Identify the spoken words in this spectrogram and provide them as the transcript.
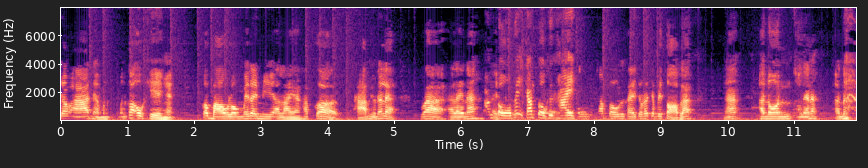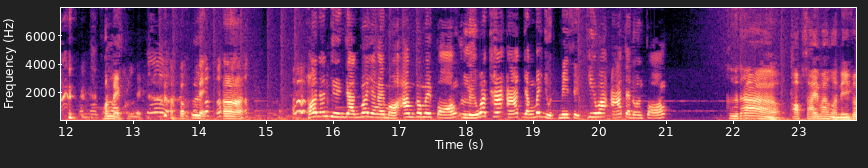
เจ้าอาร์ตเนี่ยมันมันก็โอเคไงก็เบาลงไม่ได้มีอะไรอะครับ ก็ถามอยู่นั่นแหละ ว่าอะไรนะกล้ามโตพระเอกกล้ามโตคือใครกล้ามโตคือใครจะจะไปตอบละนะ อานนท์อะไรนะอานนท์คนเหล็กคนเหล็ก เหล็กเออเพราะฉะนั้นยืนยันว่ายังไงหมออ้ำก็ไม่ฟ้อง หรือว่าถ้าอาร์ตยังไม่หยุดมีสิทธิ์ที่ว่าอาร์ตจะโดนฟ้อง คือถ้าออฟไซด์มากกว่านี้ก็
